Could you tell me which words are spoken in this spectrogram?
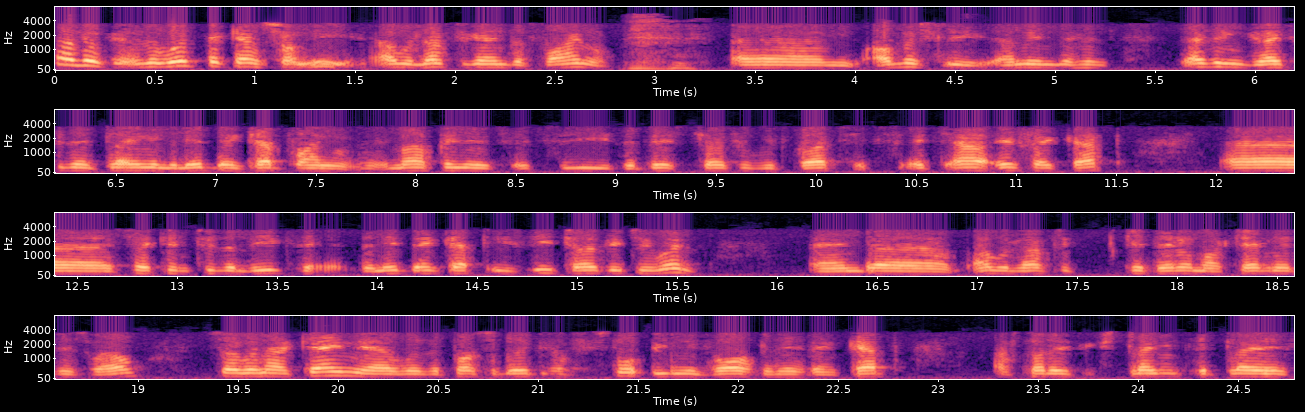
Oh, look, the worst that comes from me. I would love to go in the final. um, obviously, I mean, there's nothing greater than playing in the Nedbank Cup final. In my opinion, it's, it's the, the best trophy we've got. It's, it's our FA Cup. Uh, second to the league, the, the Nedbank Cup is the trophy to win. And, uh, I would love to get that on my cabinet as well. So when I came here with the possibility of still being involved in the Nedbank Cup, I started explaining to the players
